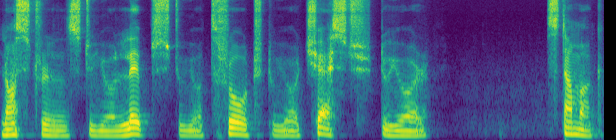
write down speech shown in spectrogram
nostrils to your lips, to your throat, to your chest, to your stomach.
